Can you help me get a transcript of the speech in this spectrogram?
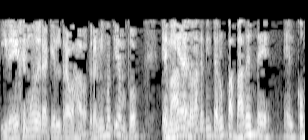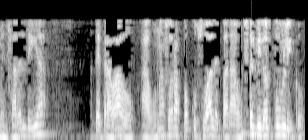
Y de ese modo era que él trabajaba, pero al mismo tiempo que va, perdona que te interrumpa, va desde el comenzar el día de trabajo a unas horas poco usuales para un servidor público,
